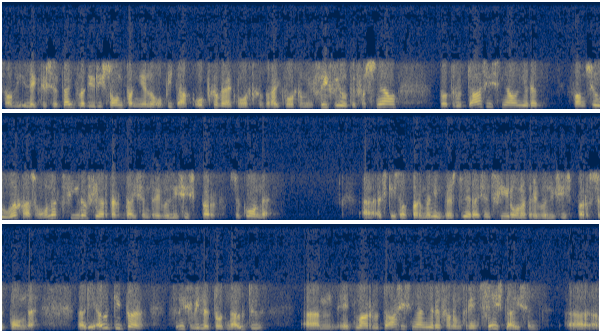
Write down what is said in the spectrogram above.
sal die elektrisiteit wat deur die sonpanele op die dak opgewek word gebruik word om die vliegwiel te versnel tot rotasiesnelhede van so hoog as 144000 revolusies per sekonde. Uh ekskuus, per minuut, dis 2400 revolusies per sekonde. Nou die ou tipe vliegwiele tot nou toe, ehm um, het maar rotasiesnelhede van omtrent 6000 uh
